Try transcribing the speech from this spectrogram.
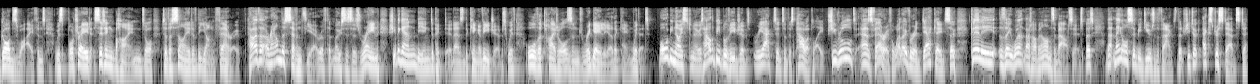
God's Wife and was portrayed sitting behind or to the side of the young pharaoh. However, around the seventh year of Thutmose' reign, she began being depicted as the King of Egypt, with all the titles and regalia that came with it. What would be nice to know is how the people of Egypt reacted to this power play. She ruled as pharaoh for well over a decade, so clearly they weren't that up in arms about it, but that may also be due to the fact that she took extra steps to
